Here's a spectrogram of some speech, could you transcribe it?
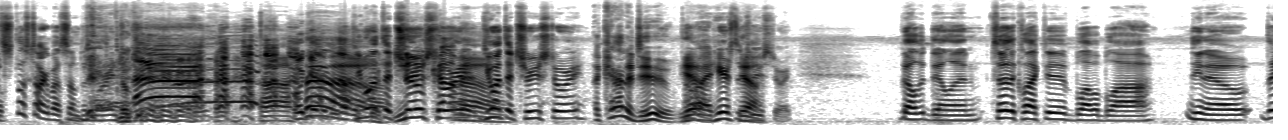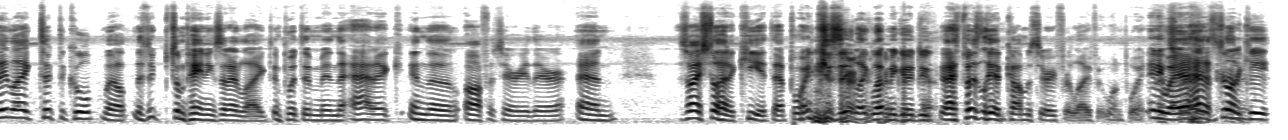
let's let's talk about something more interesting. Okay. Do you want the true No story? comment. Do you want the true story? I kind of do. Yeah. All right, here's the yeah. true story. Velvet Dylan. So the collective, blah blah blah. You know, they like took the cool. Well, they took some paintings that I liked and put them in the attic in the office area there, and so I still had a key at that point because they like let me go do. I supposedly had commissary for life at one point. Anyway, I had I still had a key,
